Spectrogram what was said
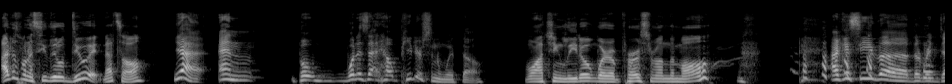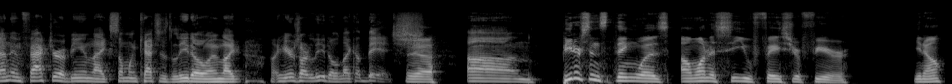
I just want to see Lito do it. That's all. Yeah, and but what does that help Peterson with though? Watching Lito wear a purse around the mall. I can see the the redundant factor of being like someone catches Lito and like "Oh, here's our Lito like a bitch. Yeah. Um. Peterson's thing was, I want to see you face your fear. You know,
